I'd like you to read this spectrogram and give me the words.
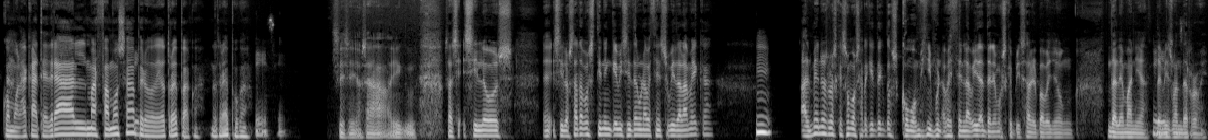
Como la catedral más famosa, sí. pero de otra época. De otra época. Sí, sí. Sí, sí, o sea, hay, o sea si, si los eh, si los árabes tienen que visitar una vez en su vida la Meca, mm. al menos los que somos arquitectos, como mínimo una vez en la vida, tenemos que pisar el pabellón de Alemania sí, de Mies van der Rohe.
